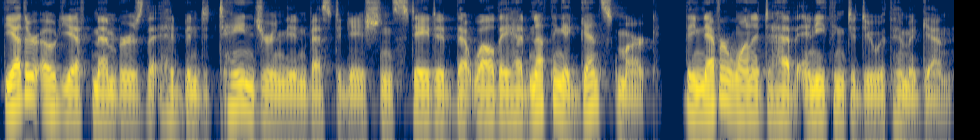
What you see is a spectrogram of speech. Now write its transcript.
The other ODF members that had been detained during the investigation stated that while they had nothing against Mark, they never wanted to have anything to do with him again.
